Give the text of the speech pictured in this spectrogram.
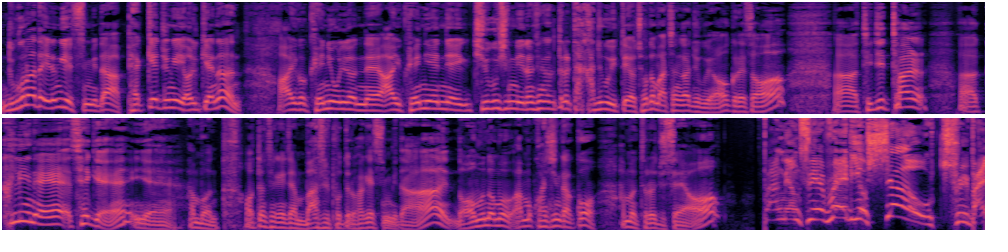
누구나 다 이런 게 있습니다. 100개 중에 10개는, 아, 이거 괜히 올렸네, 아, 이거 괜히 했네, 지우고 싶네, 이런 생각들을 다 가지고 있대요. 저도 마찬가지고요. 그래서, 아, 디지털, 아, 클린의 세계, 예, 한번 어떤 세계인지 한번 맛을 보도록 하겠습니다. 너무너무 한번 관심 갖고 한번 들어주세요. 박명수의 라디오 쇼 출발!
